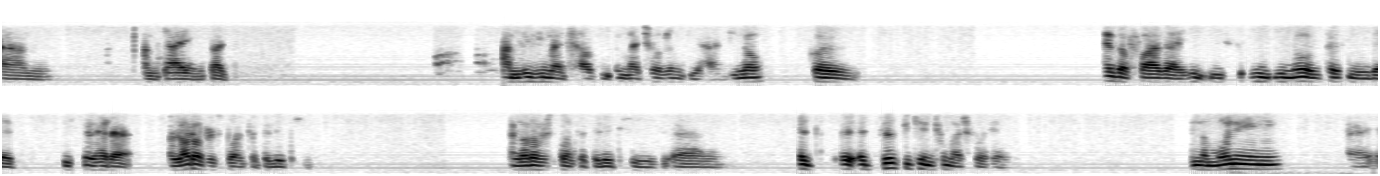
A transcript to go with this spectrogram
um, I'm dying, but I'm leaving my child, my children behind, you know? Because as a father, he, he, he knows personally that he still had a, a lot of responsibility. A lot of responsibilities. Um, it, it, it just became too much for him. In the morning, I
